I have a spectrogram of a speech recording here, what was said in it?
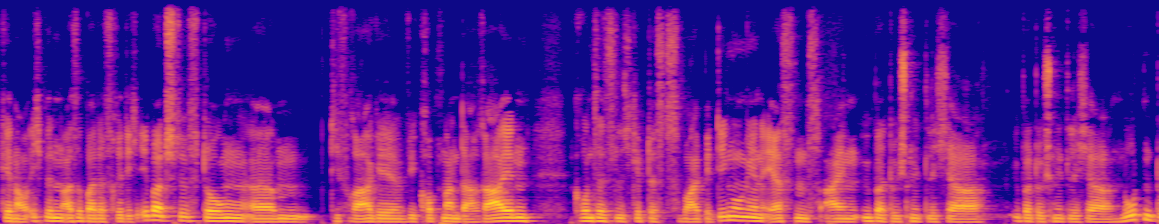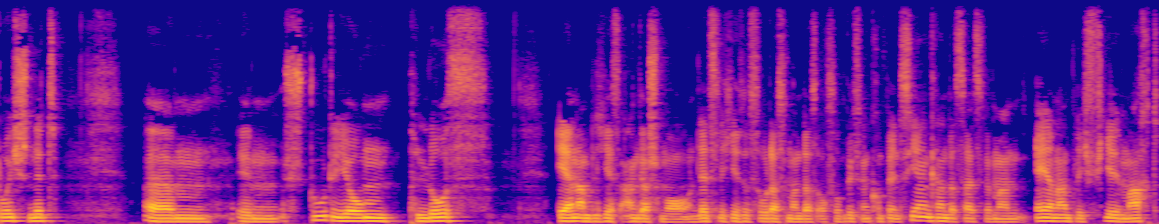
Genau, ich bin also bei der Friedrich-Ebert-Stiftung. Ähm, die Frage, wie kommt man da rein? Grundsätzlich gibt es zwei Bedingungen. Erstens ein überdurchschnittlicher, überdurchschnittlicher Notendurchschnitt ähm, im Studium plus ehrenamtliches Engagement. Und letztlich ist es so, dass man das auch so ein bisschen kompensieren kann. Das heißt, wenn man ehrenamtlich viel macht,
